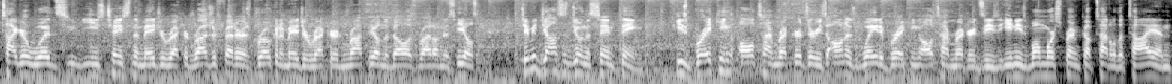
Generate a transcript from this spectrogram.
Tiger Woods, he's chasing the major record. Roger Federer has broken a major record, and Rafael Nadal is right on his heels. Jimmie Johnson's doing the same thing. He's breaking all-time records, or he's on his way to breaking all-time records. He's, he needs one more Sprint Cup title to tie, and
